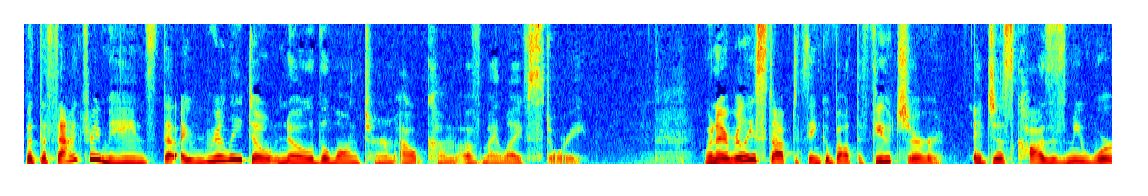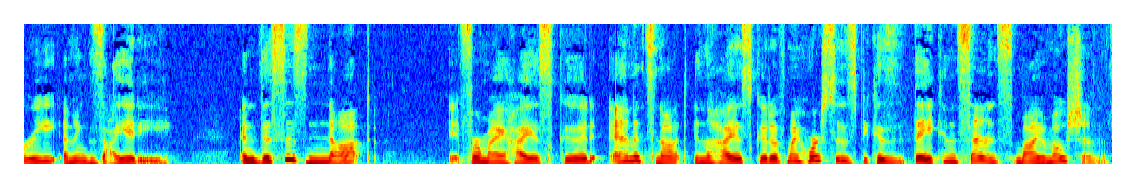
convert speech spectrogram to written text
But the fact remains that I really don't know the long term outcome of my life story. When I really stop to think about the future, it just causes me worry and anxiety. And this is not for my highest good, and it's not in the highest good of my horses because they can sense my emotions.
